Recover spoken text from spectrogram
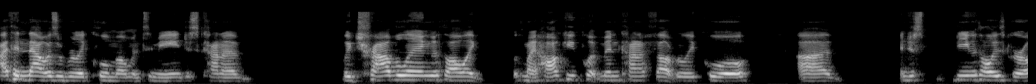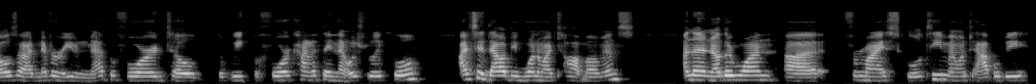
I think that was a really cool moment to me. Just kind of like traveling with all like with my hockey equipment kind of felt really cool. Uh, and just being with all these girls that I've never even met before until the week before kind of thing. That was really cool. I'd say that would be one of my top moments. And then another one, uh, for my school team, I went to Appleby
